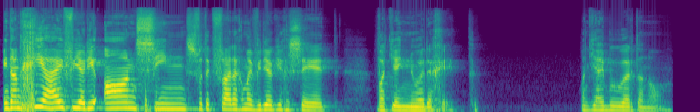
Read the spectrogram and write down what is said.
En dan gee hy vir jou die aansien wat ek Vrydag in my videoetjie gesê het wat jy nodig het. Want jy behoort aan hom.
